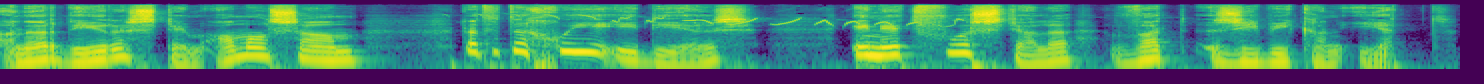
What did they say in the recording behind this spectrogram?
ander diere stem almal saam dat dit 'n goeie idee is en net voorstelle wat Zibi kan eet.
